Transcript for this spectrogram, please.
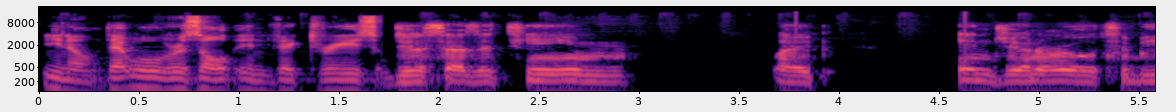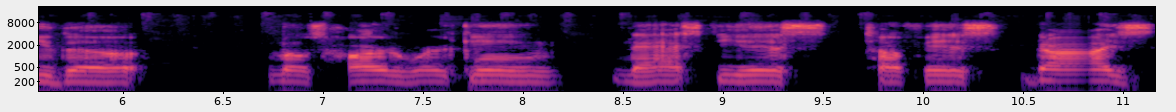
you know that will result in victories? Just as a team, like in general, to be the most hardworking, nastiest, toughest guys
